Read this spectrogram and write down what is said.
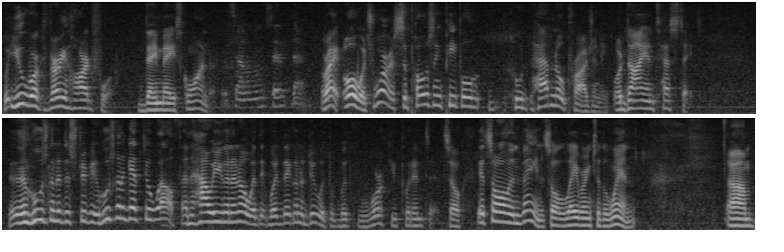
what you worked very hard for, they may squander. Solomon said that. Right. Or what's worse, supposing people who have no progeny or die intestate, then who's going to distribute? Who's going to get your wealth? And how are you going to know what, they, what they're going to do with the, with the work you put into it? So it's all in vain. It's all laboring to the wind. Um,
